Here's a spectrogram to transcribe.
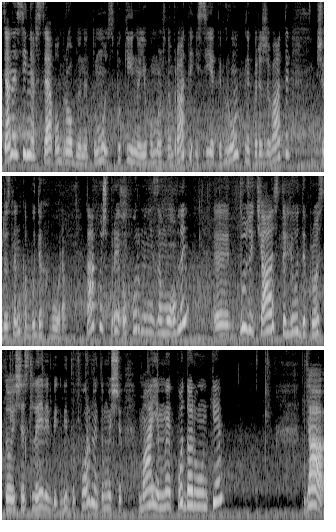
Це насіння все оброблене, тому спокійно його можна брати і сіяти в ґрунт, не переживати, що рослинка буде хвора. Також при оформленні замовлень е, дуже часто люди просто щасливі від- оформлень, тому що маємо ми подарунки. Я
